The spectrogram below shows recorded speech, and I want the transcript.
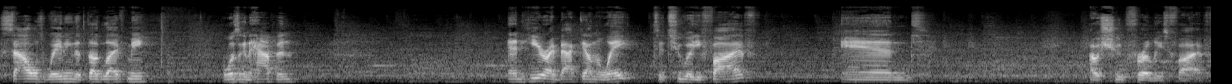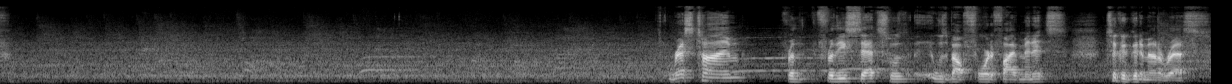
Sal was waiting to thug life me. It wasn't gonna happen. And here I back down the weight to 285 and I was shooting for at least five. Rest time for for these sets was it was about four to five minutes. Took a good amount of rest.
